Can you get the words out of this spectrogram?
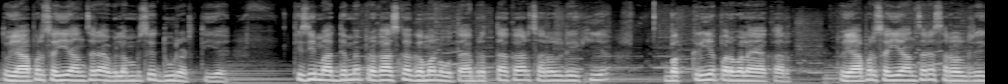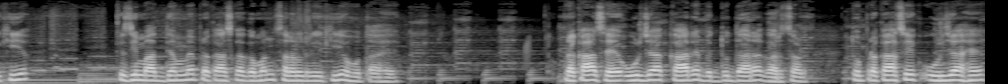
तो यहाँ पर सही आंसर है अविलंब से दूर हटती है। किसी माध्यम में प्रकाश का गमन होता है, वृत्ताकार, सरल रेखीय, वक्रीय, परवलयाकार। तो यहाँ पर सही आंसर है सरल रेखीय किसी माध्यम में प्रकाश का गमन सरल रेखीय होता है। प्रकाश है ऊर्जा, कार्य, विद्युत धारा, घर्षण। तो प्रकाश एक ऊर्जा है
